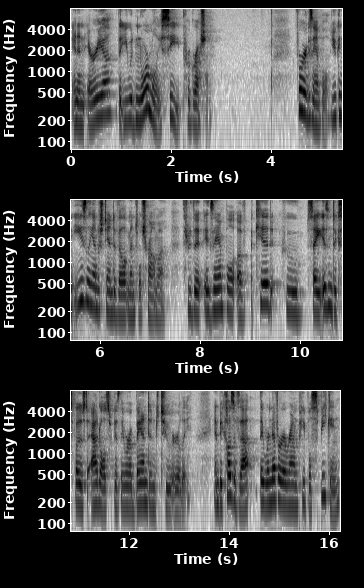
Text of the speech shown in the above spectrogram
in an area that you would normally see progression. For example, you can easily understand developmental trauma through the example of a kid who, say, isn't exposed to adults because they were abandoned too early. And because of that, they were never around people speaking.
